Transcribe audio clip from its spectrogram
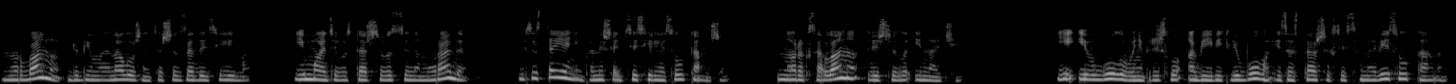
Нурбану, любимая наложница Шахзады Селима, и мать его старшего сына Мурада не в состоянии помешать всесильной султанше, но Роксолана решила иначе. Ей и в голову не пришло объявить любого из оставшихся сыновей султаном.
